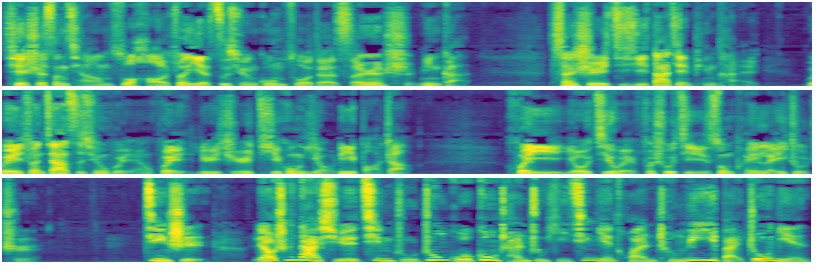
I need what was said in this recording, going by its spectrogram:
切实增强做好专业咨询工作的责任使命感；三是积极搭建平台，为专家咨询委员会履职提供有力保障。会议由纪委副书记宗培磊主持。近日。聊城大学庆祝中国共产主义青年团成立一百周年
